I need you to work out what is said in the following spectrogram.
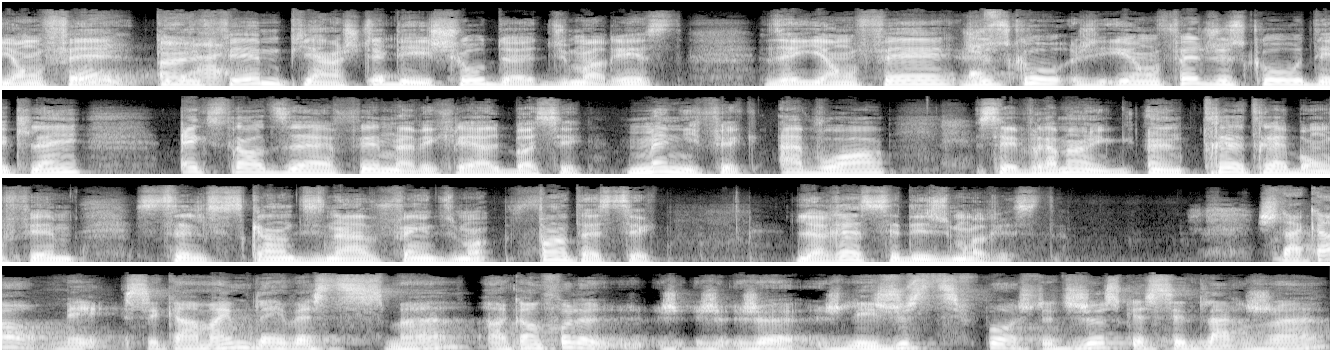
Ils ont fait un film puis ont jeté des shows d'humoristes. Ils ont fait jusqu'au ils ont fait jusqu'au déclin extraordinaire film avec Réal Bossé. Magnifique à voir. C'est vraiment un, très très bon film, style scandinave, fin du monde, fantastique. Le reste c'est des humoristes. Je suis d'accord, mais c'est quand même de l'investissement. Encore une fois, je, je, je, je les justifie pas. Je te dis juste que c'est de l'argent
